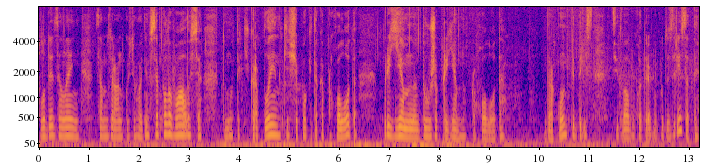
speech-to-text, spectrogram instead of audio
плоди зелені. Саме зранку сьогодні все поливалося, тому такі краплинки, ще поки така прохолода. Приємна, дуже приємна прохолода. Дракон підріс. Ці два вуха треба буде зрізати.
